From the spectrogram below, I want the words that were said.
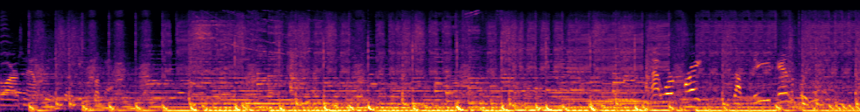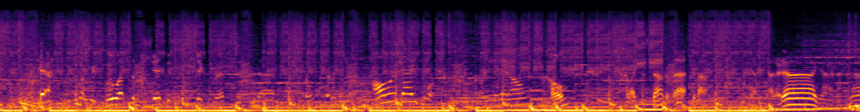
Also ours now, too, so get the fuck out. That worked great. Got the deed and the police. Yeah. When we blew up some shit, did some sick trips, and, uh, church. All in day's work. Ready to head home? Home? I like the sound of that. Yada yada da, yada da da.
